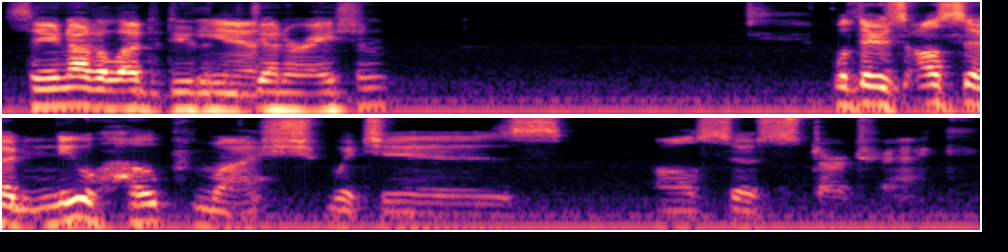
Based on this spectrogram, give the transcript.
so you're not allowed to do the Yeah. new generation? Well, there's also New Hope mush, which is also Star Trek.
